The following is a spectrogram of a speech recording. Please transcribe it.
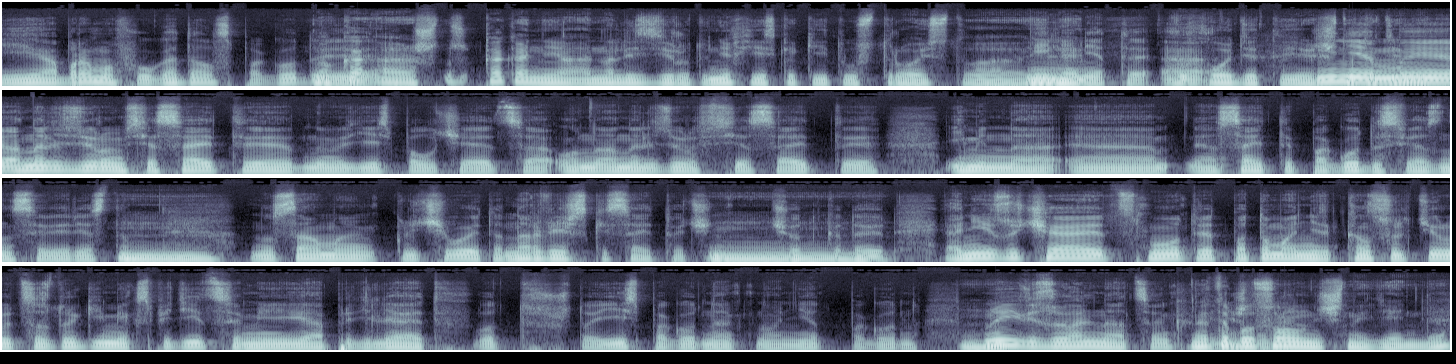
И Абрамов угадал с погодой. Ну, как, а ш- как они анализируют? У них есть какие-то устройства? не, не, нет. э, Выходят и Не, не, делают? мы анализируем все сайты, ну, есть, получается, он анализирует все сайты, именно э, сайты погоды, связанные с Эверестом. М. Но самое ключевое, это норвежский сайт очень М. четко дают. Они изучают, смотрят, потом они консультируются с другими экспедициями и определяют, вот, что есть погодное окно, нет погодного. Мгм. Ну и визуальная оценка. Это был да. солнечный день, да?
